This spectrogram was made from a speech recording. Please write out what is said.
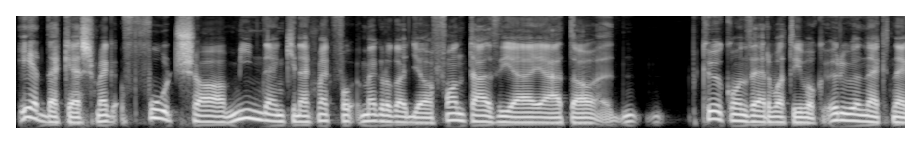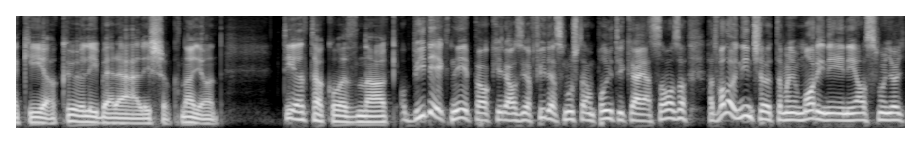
érdekes, meg furcsa, mindenkinek megragadja a fantáziáját, a kőkonzervatívok örülnek neki, a kőliberálisok nagyon tiltakoznak. A vidék népe, akire azért a Fidesz mostában politikáját szavazza, hát valahogy nincs előttem, hogy a Marinéni azt mondja, hogy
